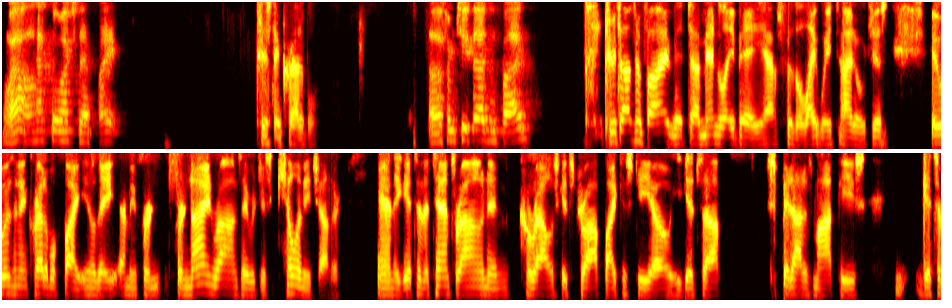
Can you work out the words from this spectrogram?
Wow, I'll have to watch that fight. Just incredible. Uh, from 2005? 2005 at uh, Mandalay Bay, yes, for the lightweight title. Just it was an incredible fight. You know, they, I mean, for for nine rounds, they were just killing each other. And they get to the tenth round, and Corrales gets dropped by Castillo. He gets up, spit out his mouthpiece, gets a,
